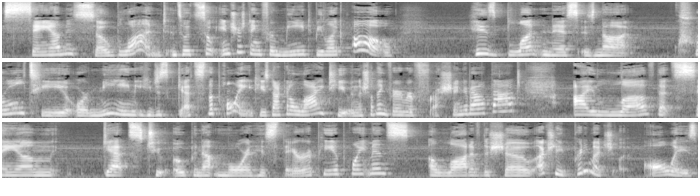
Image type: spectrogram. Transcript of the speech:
Sam is so blunt. And so it's so interesting for me to be like, oh, his bluntness is not cruelty or mean. He just gets the point. He's not going to lie to you. And there's something very refreshing about that. I love that Sam gets to open up more in his therapy appointments. A lot of the show, actually, pretty much always,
